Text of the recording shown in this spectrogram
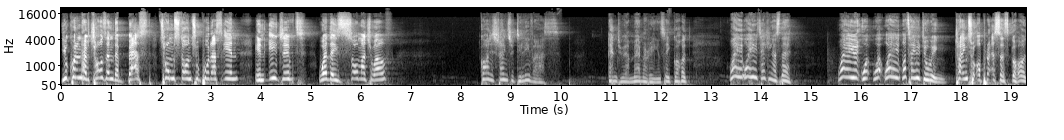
you couldn't have chosen the best tombstone to put us in in Egypt where there is so much wealth. God is trying to deliver us. And we are murmuring and say, God, why, why are you taking us there? Why are you, what, why, what are you doing? Trying to oppress us, God.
